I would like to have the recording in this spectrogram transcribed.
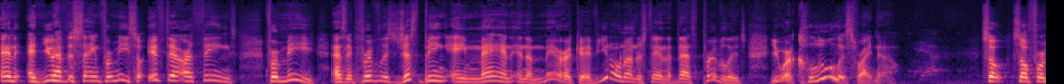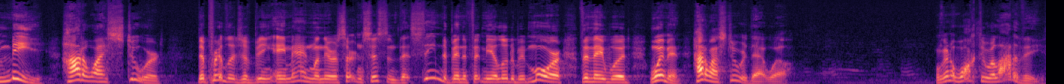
And, and you have the same for me. So if there are things for me as a privilege, just being a man in America, if you don't understand that that's privilege, you are clueless right now. So, so for me, how do I steward the privilege of being a man when there are certain systems that seem to benefit me a little bit more than they would women? How do I steward that well? We're going to walk through a lot of these.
